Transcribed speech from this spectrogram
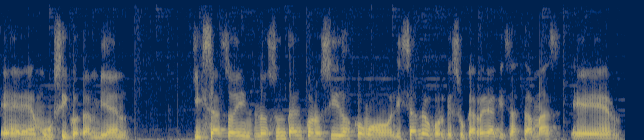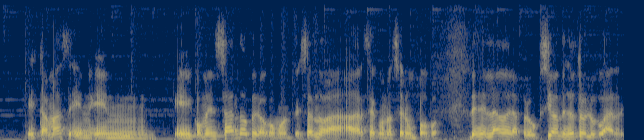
eh, músico también. quizás hoy no son tan conocidos como Lisandro porque su carrera quizás está más está más en, en, eh, comenzando pero como empezando a, a, darse a conocer un poco desde el lado de la producción desde otro lugar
